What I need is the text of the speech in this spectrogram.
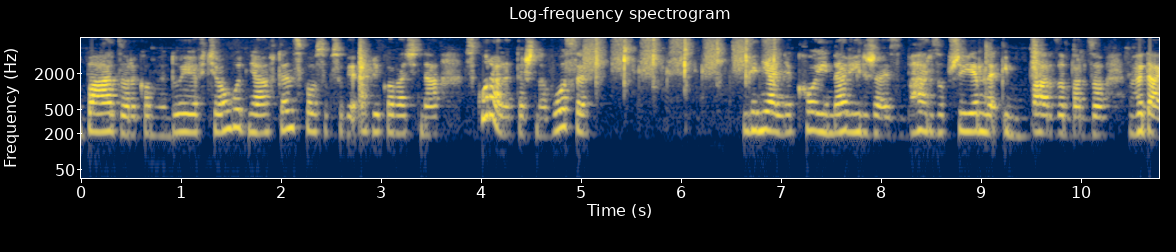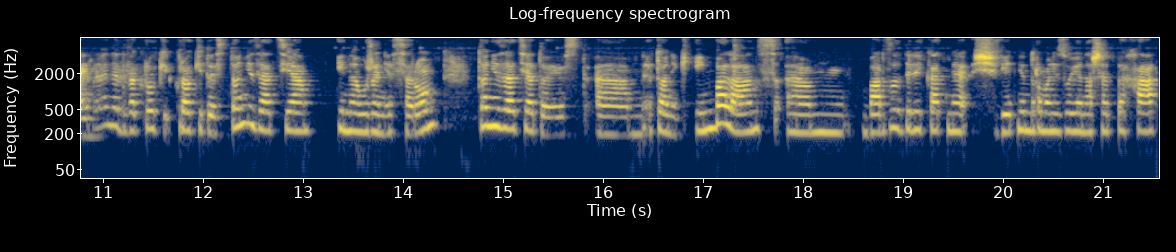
bardzo rekomenduję w ciągu dnia w ten sposób sobie aplikować na skórę, ale też na włosy. Genialnie koi, nawilża, jest bardzo przyjemne i bardzo, bardzo wydajne. Kolejne dwa kroki, kroki to jest tonizacja i nałożenie serum. Tonizacja to jest um, tonik Imbalance, um, bardzo delikatny, świetnie normalizuje nasze pH,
